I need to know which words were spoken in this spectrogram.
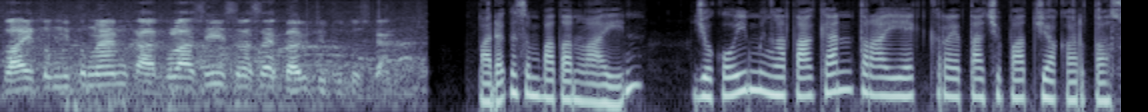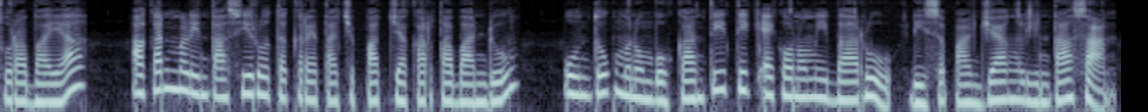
Setelah hitung-hitungan, kalkulasi selesai baru diputuskan. Pada kesempatan lain, Jokowi mengatakan trayek kereta cepat Jakarta-Surabaya akan melintasi rute kereta cepat Jakarta-Bandung untuk menumbuhkan titik ekonomi baru di sepanjang lintasan.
